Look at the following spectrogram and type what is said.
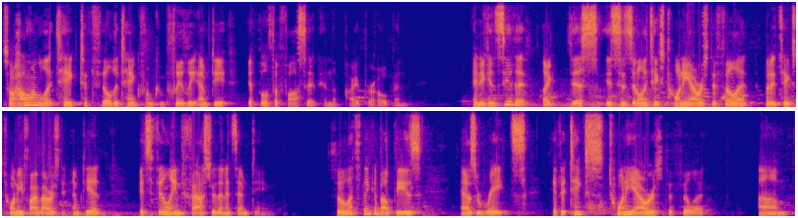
So how long will it take to fill the tank from completely empty if both the faucet and the pipe are open? And you can see that like this is since it only takes 20 hours to fill it, but it takes 25 hours to empty it, it's filling faster than it's emptying. So let's think about these as rates. If it takes 20 hours to fill it, um,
